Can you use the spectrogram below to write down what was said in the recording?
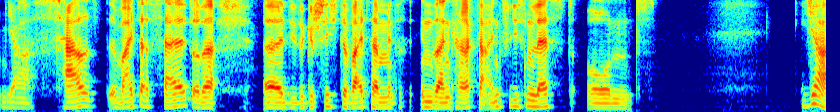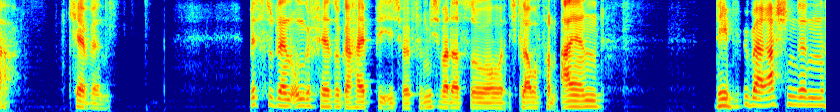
ja, Salt, weiter Salt oder äh, diese Geschichte weiter mit in seinen Charakter einfließen lässt. Und ja, Kevin, bist du denn ungefähr so gehypt wie ich? Weil für mich war das so, ich glaube, von allen überraschenden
